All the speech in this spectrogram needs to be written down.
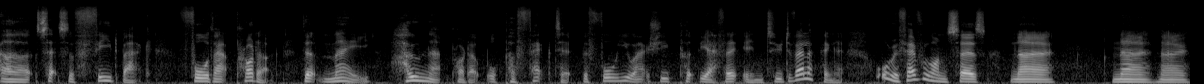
uh, sets of feedback for that product that may hone that product or perfect it before you actually put the effort into developing it. Or if everyone says, no, no, no,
